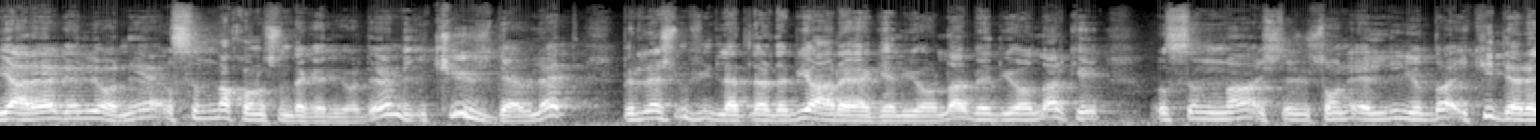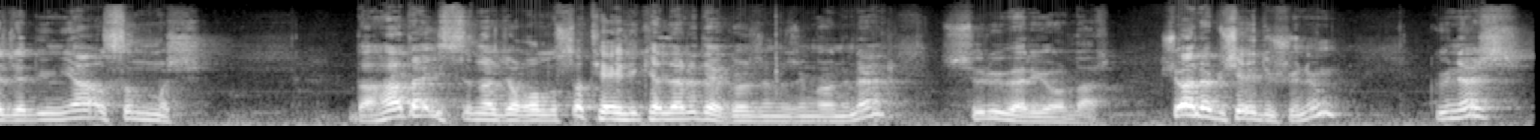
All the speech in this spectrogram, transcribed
bir araya geliyor. Niye? Isınma konusunda geliyor değil mi? 200 devlet Birleşmiş Milletler'de bir araya geliyorlar ve diyorlar ki ısınma işte son 50 yılda 2 derece dünya ısınmış daha da ısınacak olursa tehlikeleri de gözümüzün önüne sürüveriyorlar. Şöyle bir şey düşünün. Güneş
